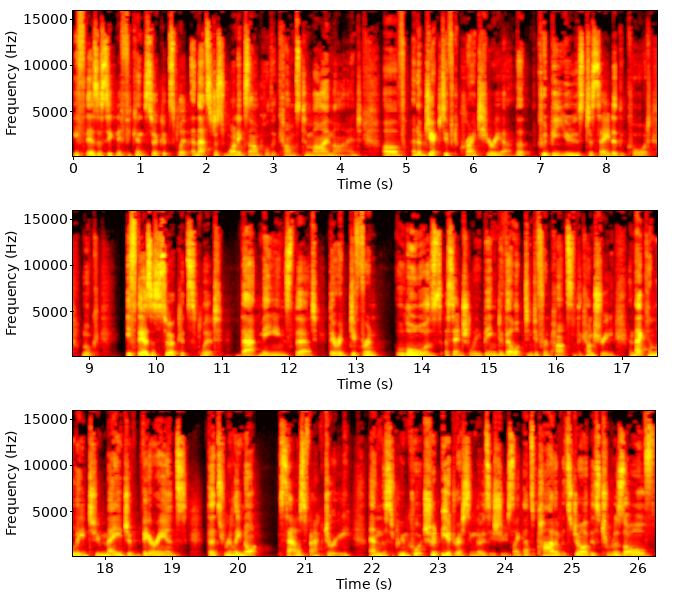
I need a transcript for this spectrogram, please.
if there's a significant circuit split. And that's just one example that comes to my mind of an objective criteria that could be used to say to the court, look, if there's a circuit split, that means that there are different laws essentially being developed in different parts of the country. And that can lead to major variance that's really not satisfactory. And the Supreme Court should be addressing those issues. Like that's part of its job is to resolve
